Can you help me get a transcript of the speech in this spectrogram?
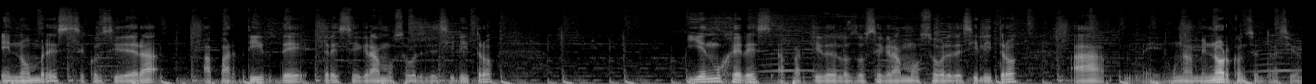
En hombres se considera a partir de 13 gramos sobre decilitro y en mujeres a partir de los 12 gramos sobre decilitro a eh, una menor concentración.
